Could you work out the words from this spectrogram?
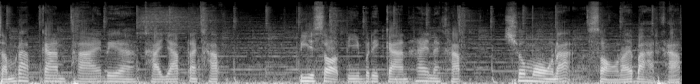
สำหรับการพายเรือคายับนะครับรีสอร์ทมีบริการให้นะครับ ชั่วโมงละ 200 บาทครับ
